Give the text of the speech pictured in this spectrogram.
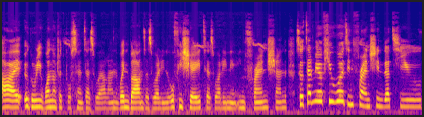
I agree 100% as well. And Wayne Barnes as well, you know, officiate as well in, in French. And so tell me a few words in French in that you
